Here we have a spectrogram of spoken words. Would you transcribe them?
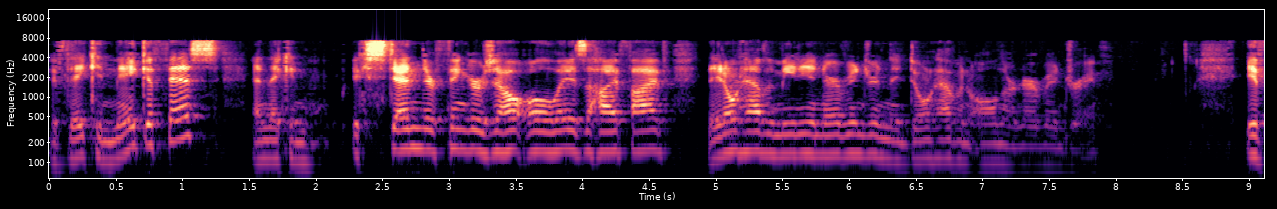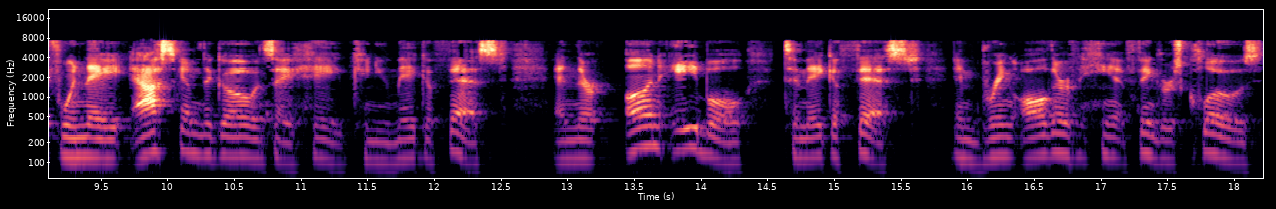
If they can make a fist and they can extend their fingers out all the way as a high five, they don't have a median nerve injury and they don't have an ulnar nerve injury. If when they ask them to go and say, hey, can you make a fist, and they're unable to make a fist and bring all their hand, fingers closed,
